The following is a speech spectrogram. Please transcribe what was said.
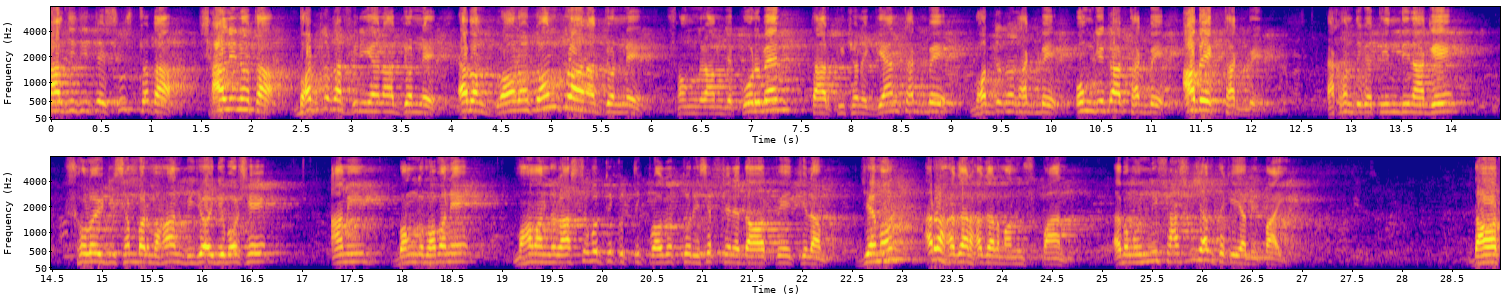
রাজনীতিতে সুস্থতা শালীনতা, ভদ্রতা ফিরিয়ে আনার জন্যে এবং গণতন্ত্র আনার জন্যে সংগ্রাম যে করবেন, তার পিছনে জ্ঞান থাকবে, ভদ্রতা থাকবে, অঙ্গীকার থাকবে, আবেগ থাকবে। এখন থেকে তিন দিন আগে, ষোলোই ডিসেম্বর মহান বিজয় দিবসে আমি বঙ্গভবনে মহামান্য রাষ্ট্রপতি কর্তৃক প্রদত্ত রিসেপশনে দাওয়াত পেয়েছিলাম। যেমন আরও হাজার হাজার মানুষ পান এবং উনিশশো আশি সাল থেকেই আমি পাই। দাওয়াত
